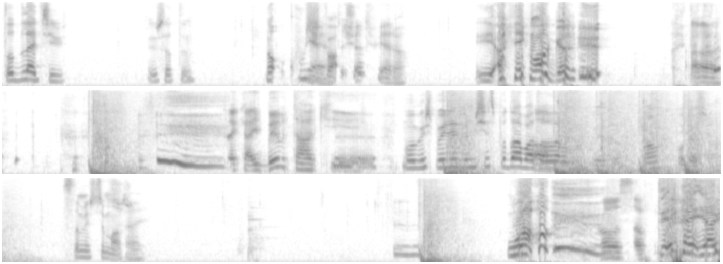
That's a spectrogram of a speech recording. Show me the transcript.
To odleci. Wiesz o tym. No, Nie, kuźwa. to się otwiera. Ja nie mogę. A. Czekaj, był taki. Eee, Mogłeś powiedzieć, że mi się spodoba, to O. powiedział. No, pokaż. Co tam jeszcze masz? Czekaj. Wow! Zostaw. Ty, jak,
